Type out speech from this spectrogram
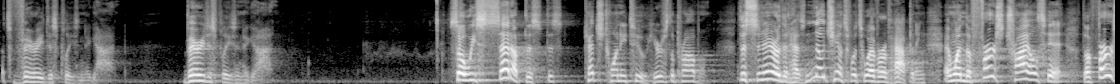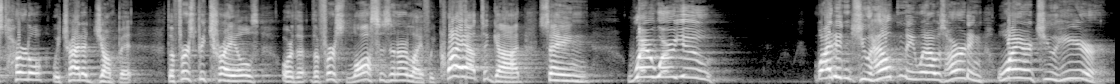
That's very displeasing to God. Very displeasing to God. So we set up this, this catch 22. Here's the problem the scenario that has no chance whatsoever of happening. And when the first trials hit, the first hurdle, we try to jump it, the first betrayals or the, the first losses in our life, we cry out to God saying, Where were you? Why didn't you help me when I was hurting? Why aren't you here?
